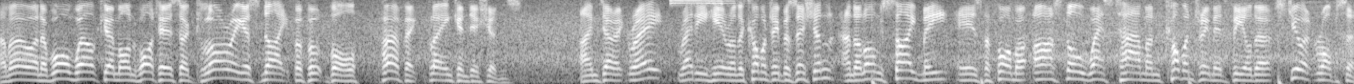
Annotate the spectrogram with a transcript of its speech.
Hello and a warm welcome on what is a glorious night for football. Perfect playing conditions. I'm Derek Rae, ready here on the commentary position, and alongside me is the former Arsenal, West Ham and Coventry midfielder Stewart Robson.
